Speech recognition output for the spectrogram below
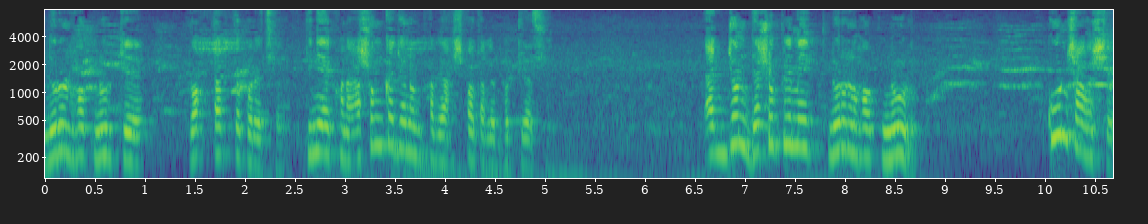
নুরুল হক নূরকে রক্তাক্ত করেছে। তিনি এখন আশঙ্কাজনকভাবে হাসপাতালে ভর্তি আছে একজন দেশপ্রেমিক নুরুল হক নূর কোন সাহসে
